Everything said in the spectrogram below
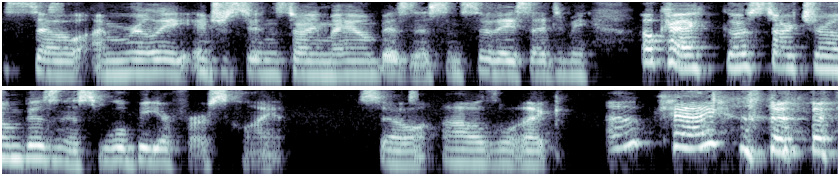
so I'm really interested in starting my own business. And so they said to me, okay, go start your own business. We'll be your first client. So I was like, okay.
